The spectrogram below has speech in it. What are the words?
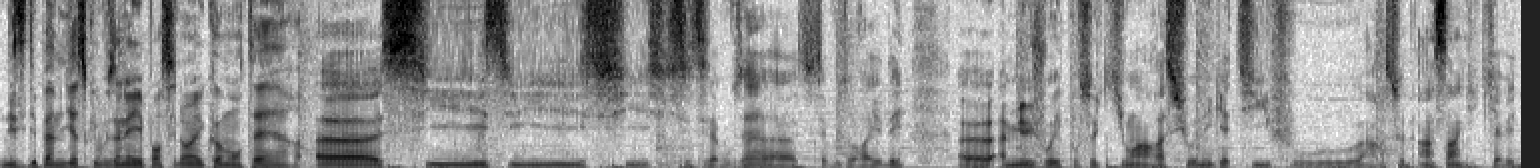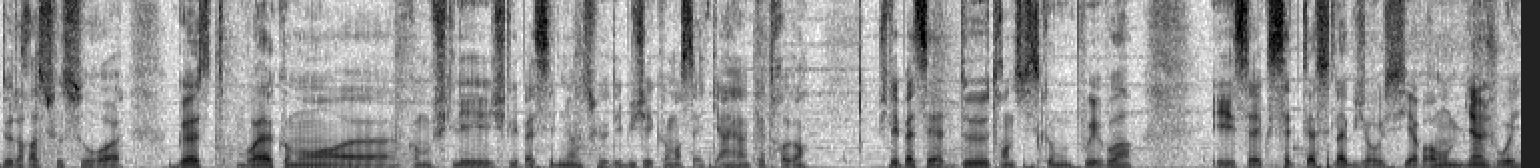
N'hésitez pas à me dire ce que vous en avez pensé dans les commentaires, euh, si, ça vous a, ça vous aura aidé euh, à mieux jouer. Pour ceux qui ont un ratio négatif ou un ratio de 1,5 et qui avaient 2 de ratio sur Ghost, voilà comment, comment je l'ai passé le mien, parce qu'au début j'ai commencé avec 1,80. Je l'ai passé à 2,36 comme vous pouvez voir. Et c'est avec cette classe là que j'ai réussi à vraiment bien jouer.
